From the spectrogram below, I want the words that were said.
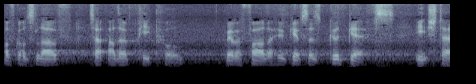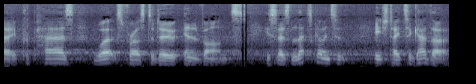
of God's love to other people. We have a Father who gives us good gifts each day, prepares works for us to do in advance. He says, let's go into each day together.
